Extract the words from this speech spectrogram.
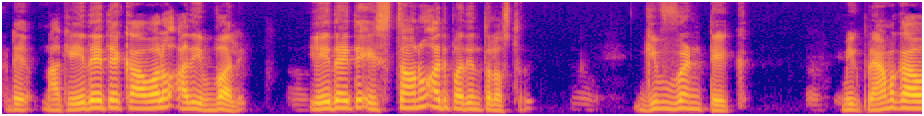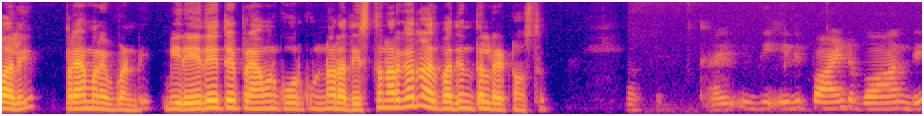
అంటే నాకు ఏదైతే కావాలో అది ఇవ్వాలి. ఏదైతే ఇస్తానో అది పదింతలు వస్తుంది. Give and take. మీకు ప్రేమ కావాలి ప్రేమనివ్వండి. మీరు ఏదైతే ప్రేమను కోరుకుంటున్నారో అది ఇస్తున్నారు కానీ అది పదింతలు రిటర్న్ వస్తుంది. ఓకే. ఇది ఇది పాయింట్ బాగుంది.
